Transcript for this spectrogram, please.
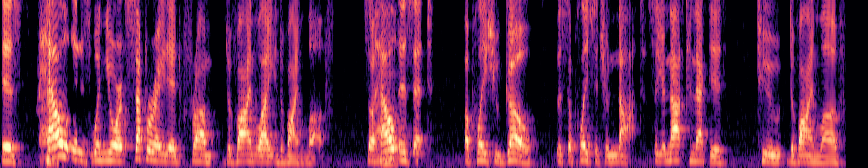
Is hell is when you're separated from divine light and divine love. So hell mm. isn't a place you go; it's a place that you're not. So you're not connected to divine love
